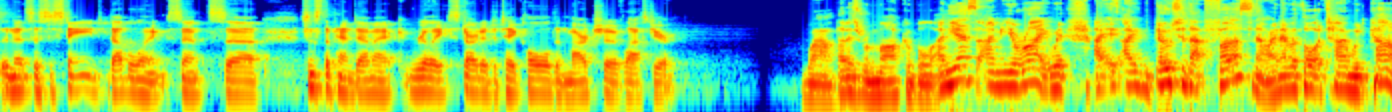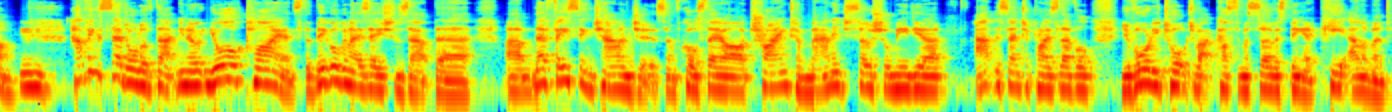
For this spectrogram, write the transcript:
and it's a sustained doubling since uh, since the pandemic really started to take hold in March of last year. Wow, that is remarkable. And yes, I mean, you're right. I, I, go to that first now. I never thought a time would come. Mm-hmm. Having said all of that, you know, your clients, the big organizations out there, um, they're facing challenges. And of course, they are trying to manage social media at this enterprise level. You've already talked about customer service being a key element.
